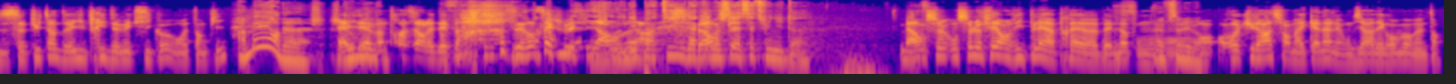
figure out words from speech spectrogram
ce putain de e-prix de Mexico. Bon, tant pis. Ah merde J'ai Ah, il est à oublié. 23h le départ. c'est pour ça que je voulais finir à On est 11h. parti, il a Bah, commencé à 7 minutes. Bah, on se, on se le fait en replay après, euh, Ben Lop. On, Absolument. on, on reculera sur my canal et on dira des gros mots en même temps.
